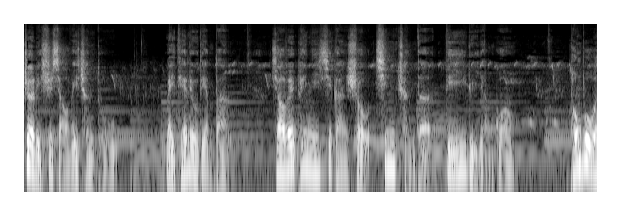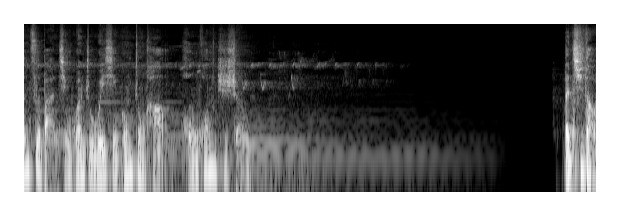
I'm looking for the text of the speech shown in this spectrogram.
这里是小薇晨读，每天六点半，小薇陪你一起感受清晨的第一缕阳光。同步文字版，请关注微信公众号“洪荒之声”。本期导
